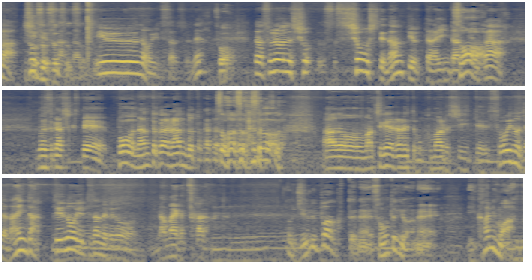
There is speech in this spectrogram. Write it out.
まあ施そうそう設なんだそう。そうっていうのを言ってたんですよね。そう。だからそれをしょ称して何て言ったらいいんだっていうのが難しくて某なんとかランドとかだそうそうそうそう。とあの間違えられても困るしってそういうのじゃないんだっていうのを言ってたんだけど名前がつかなかった。でもジュリーパークってねその時はねいかにも安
